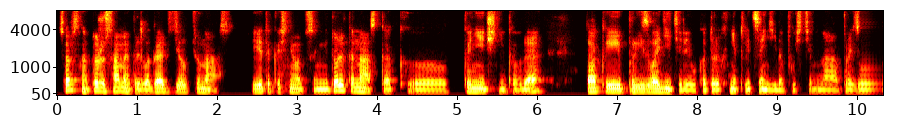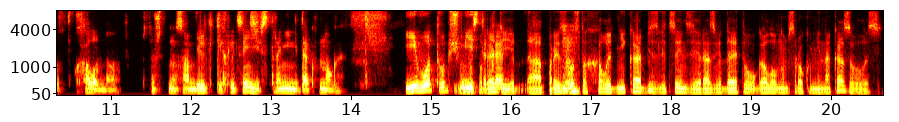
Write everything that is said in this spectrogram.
Собственно, то же самое предлагают сделать у нас и это коснется не только нас, как э, конечников, да, так и производителей, у которых нет лицензий, допустим, на производство холодного. Потому что на самом деле таких лицензий в стране не так много. И вот, в общем, ну, есть погоди, такая... а производство холодника без лицензии разве до этого уголовным сроком не наказывалось?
